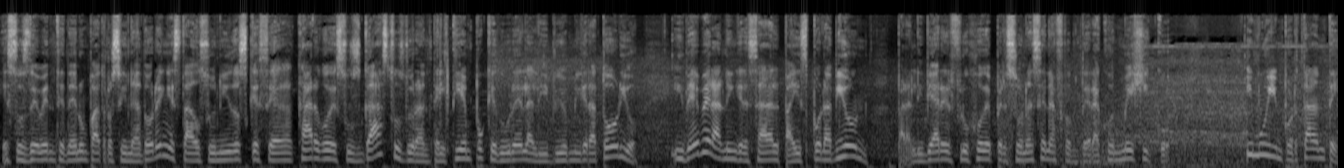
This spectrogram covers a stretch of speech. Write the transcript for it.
Estos deben tener un patrocinador en Estados Unidos que se haga cargo de sus gastos durante el tiempo que dure el alivio migratorio y deberán ingresar al país por avión para aliviar el flujo de personas en la frontera con México. Y muy importante,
